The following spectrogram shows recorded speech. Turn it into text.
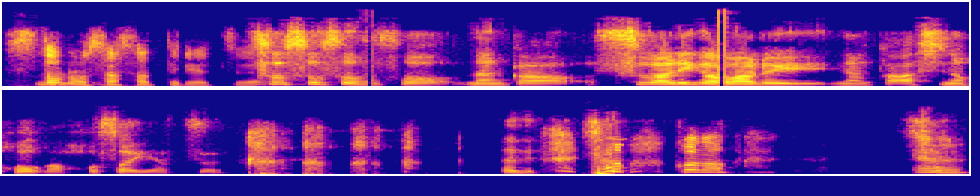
ストロー刺さってるやつ、そうそうそうそう、なんか、座りが悪い、なんか足の方が細いやつ。だってそう、この、さっ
